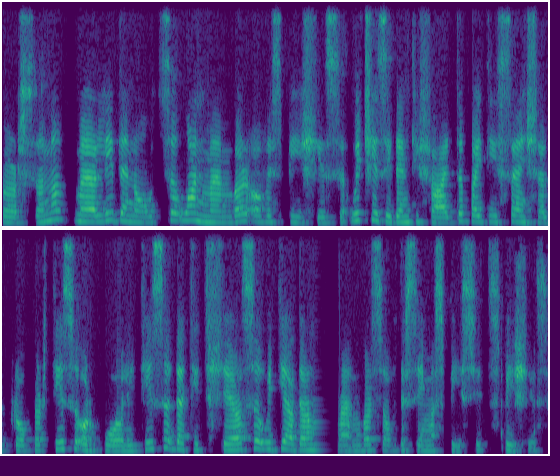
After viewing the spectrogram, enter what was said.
person merely denotes one member of a species, which is identified by the essential properties or qualities that it shares with the other members of the same species.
